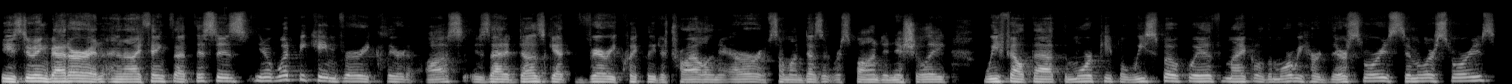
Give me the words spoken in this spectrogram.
he's doing better. And, and i think that this is you know what became very clear to us is that it does get very quickly to trial and error if someone doesn't respond initially. We felt that the more people we spoke with michael the more we heard their stories similar stories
